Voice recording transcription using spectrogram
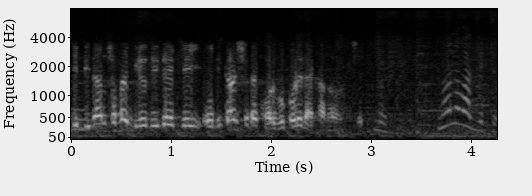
যে বিধানসভায় বিরোধীদের যেই অধিকার সেটা খর্ব করে দেখানো হচ্ছে। ধন্যবাদ বিট্টু।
